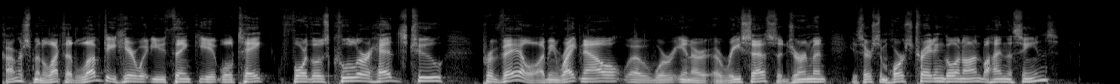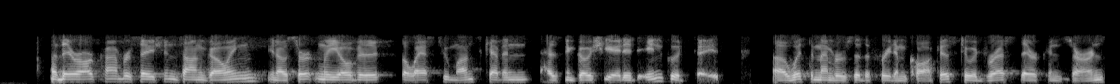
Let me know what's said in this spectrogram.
Congressman elect, I'd love to hear what you think it will take for those cooler heads to prevail. I mean, right now uh, we're in a, a recess, adjournment. Is there some horse trading going on behind the scenes? Uh, there are conversations ongoing. You know, certainly over the last two months, Kevin has negotiated in good faith uh, with the members of the Freedom Caucus to address their concerns,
